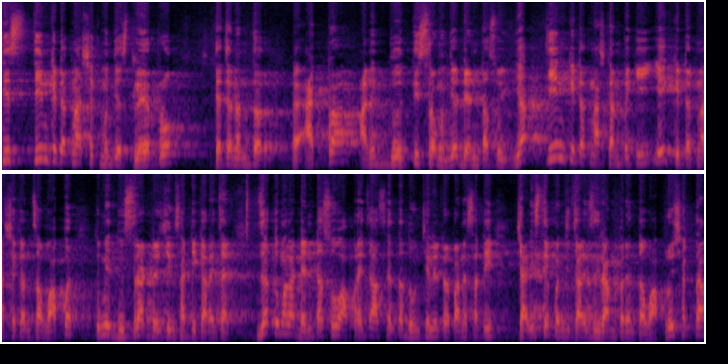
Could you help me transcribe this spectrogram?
तीस तीन कीटकनाशक म्हणजे स्लेअर प्रो त्याच्यानंतर ॲक्ट्रा आणि दु- तिसरं म्हणजे डेंटासो. या तीन कीटकनाशकांपैकी एक कीटकनाशकांचा वापर तुम्ही दुसऱ्या ड्रेजिंगसाठी करायचा आहे. जर तुम्हाला डेंटासो वापरायचा असेल तर दोनशे लिटर पाण्यासाठी चाळीस ते पंचेचाळीस ग्रामपर्यंत वापरू शकता.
